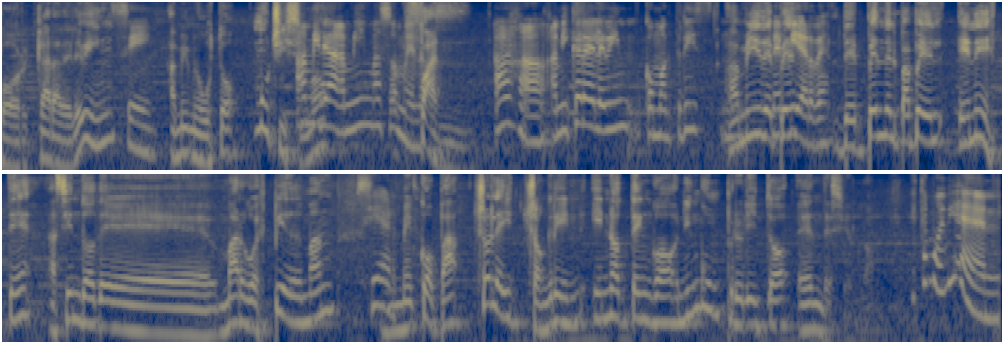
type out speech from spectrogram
por Cara de Levine. Sí. A mí me gustó muchísimo. Ah, mira, a mí más o menos. Fan. Ajá. A mi cara de Levin como actriz A mí me depen- pierde. depende el papel. En este, haciendo de Margot Spidelman, Cierto. me copa. Yo leí John Green y no tengo ningún prurito en decirlo. Está muy bien.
